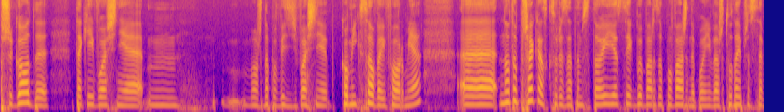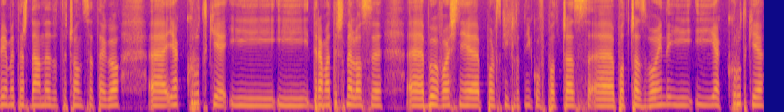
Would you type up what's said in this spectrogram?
przygody, takiej właśnie... Mm, można powiedzieć, właśnie komiksowej formie, e, no to przekaz, który za tym stoi, jest jakby bardzo poważny, ponieważ tutaj przedstawiamy też dane dotyczące tego, e, jak krótkie i, i dramatyczne losy e, były właśnie polskich lotników podczas, podczas wojny i, i jak krótkie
